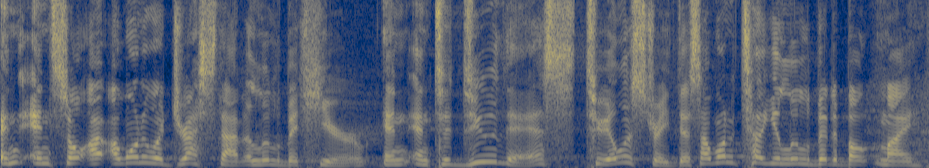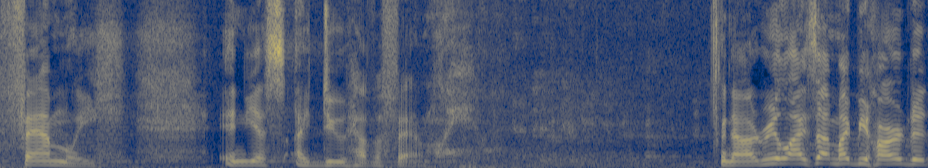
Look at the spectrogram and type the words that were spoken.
and, and so I, I, want to address that a little bit here. And, and to do this, to illustrate this, I want to tell you a little bit about my family. And yes, I do have a family. Now, I realize that might be hard to,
